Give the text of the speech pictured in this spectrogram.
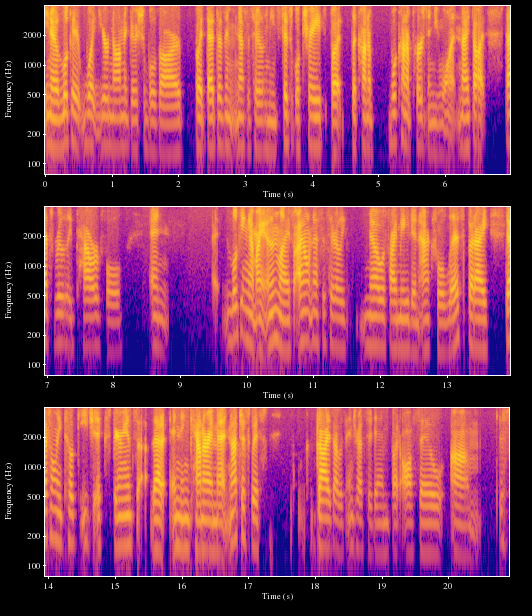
you know look at what your non-negotiables are but that doesn't necessarily mean physical traits but the kind of what kind of person you want. And i thought that's really powerful. And looking at my own life, I don't necessarily know if I made an actual list, but I definitely took each experience that an encounter I met, not just with guys I was interested in, but also um just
